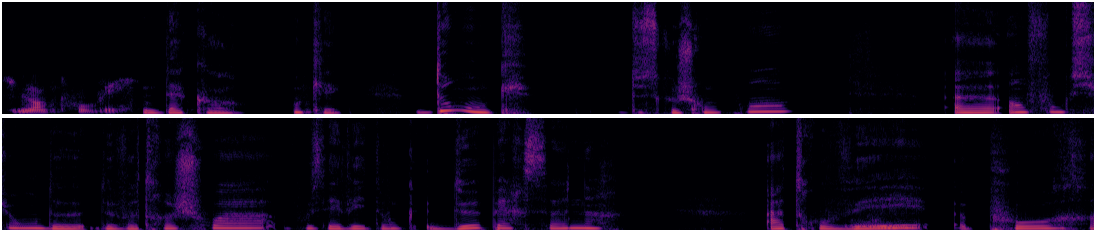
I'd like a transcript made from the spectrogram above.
qui l'ont trouvé. D'accord, ok. Donc, de ce que je comprends, euh, en fonction de, votre choix, vous avez donc deux personnes à trouver pour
